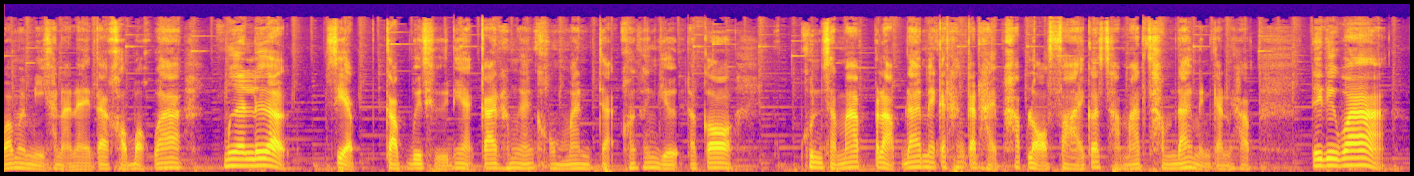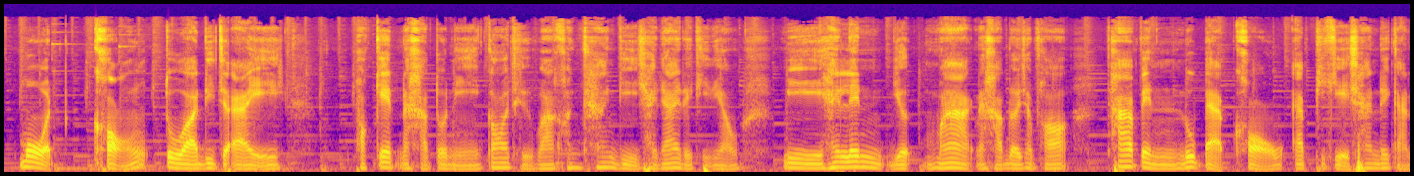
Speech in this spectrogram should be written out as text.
ว่ามันมีขนาดไหน แต่ขอบอกว่าเมื่อเลือกเสียบกับมือถือเนี่ยการทำงานของมันจะค่อนข้างเยอะ แล้วก็คุณสามารถปรับได้แม้กระทั่งการถ่ายภาพหล่อไฟล์ก็สามารถทำได้เหมือนกันครับ เรียกได้ว่าโหมดของตัว DJI Pocket นะครับตัวนี้ก็ถือว่าค่อนข้างดีใช้ได้เลยทีเดียว มีให้เล่นเยอะมากนะครับ โดยเฉพาะถ้าเป็นรูปแบบของแอปพลิเคชันด้วยกัน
